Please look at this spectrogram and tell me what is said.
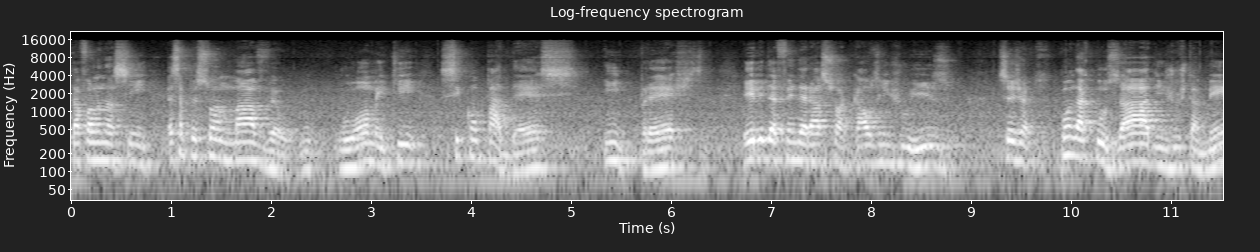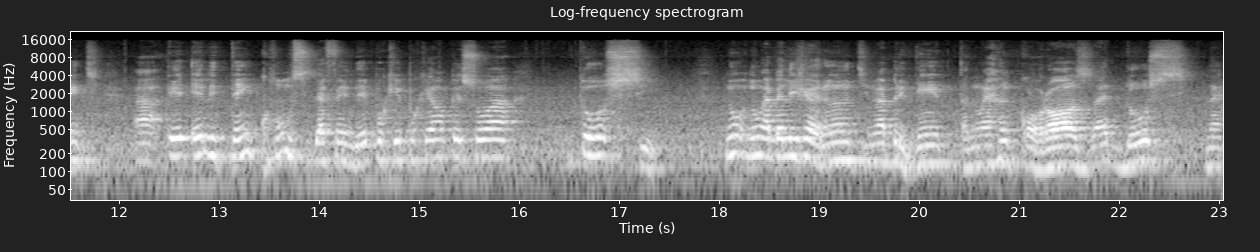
Tá falando assim, essa pessoa amável, o, o homem que se compadece, empresta, ele defenderá a sua causa em juízo ou seja, quando acusado injustamente, ah, ele tem como se defender, porque, porque é uma pessoa doce. Não, não é beligerante, não é briguenta, não é rancorosa, é doce. Né?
